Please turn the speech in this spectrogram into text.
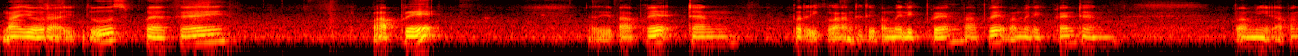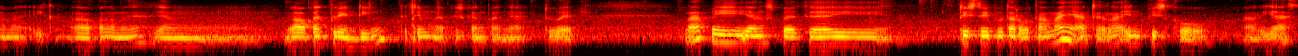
Mayora itu sebagai pabrik dari pabrik dan beriklan dari pemilik brand pabrik pemilik brand dan pemi apa namanya apa namanya yang melakukan branding jadi menghabiskan banyak duit tapi yang sebagai distributor utamanya adalah Invisco alias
